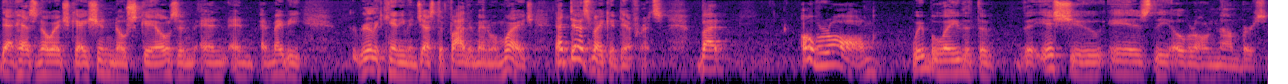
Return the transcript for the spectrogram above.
that has no education, no skills, and, and, and, and maybe really can't even justify the minimum wage. That does make a difference, but overall we believe that the, the issue is the overall numbers.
